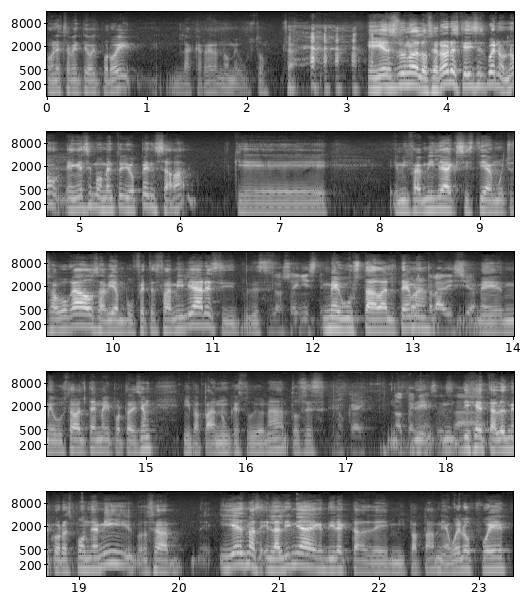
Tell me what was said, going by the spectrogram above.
honestamente, hoy por hoy, la carrera no me gustó. O sea, y ese es uno de los errores que dices, bueno, no, en ese momento yo pensaba que en mi familia existían muchos abogados, habían bufetes familiares y Lo seguiste. me gustaba el tema. tradición. Me, me gustaba el tema y por tradición. Mi papá nunca estudió nada, entonces Ok, no di- esa... dije, tal vez me corresponde a mí. O sea, y es más, en la línea directa de mi papá, mi abuelo fue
